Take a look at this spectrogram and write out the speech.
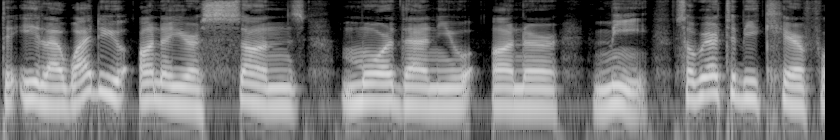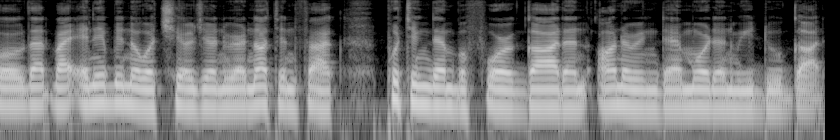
to Eli, Why do you honor your sons more than you honor me. So we are to be careful that by enabling our children, we are not in fact putting them before God and honoring them more than we do God.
